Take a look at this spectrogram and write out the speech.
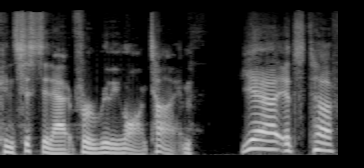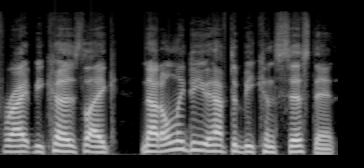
consistent at it for a really long time. Yeah, it's tough, right? Because like not only do you have to be consistent,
